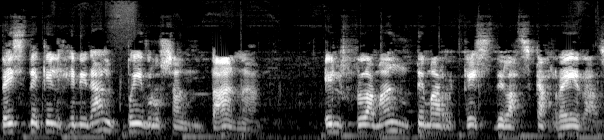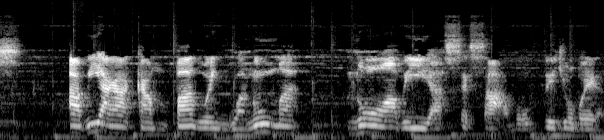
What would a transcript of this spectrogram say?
Desde que el general Pedro Santana, el flamante marqués de las carreras, había acampado en Guanuma, no había cesado de llover.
